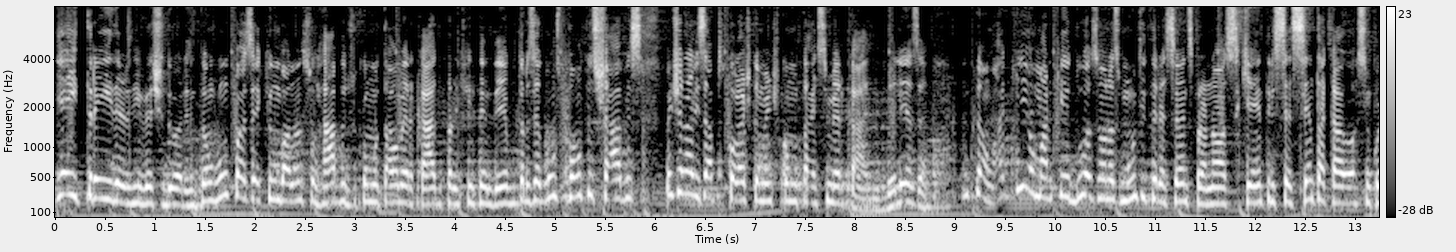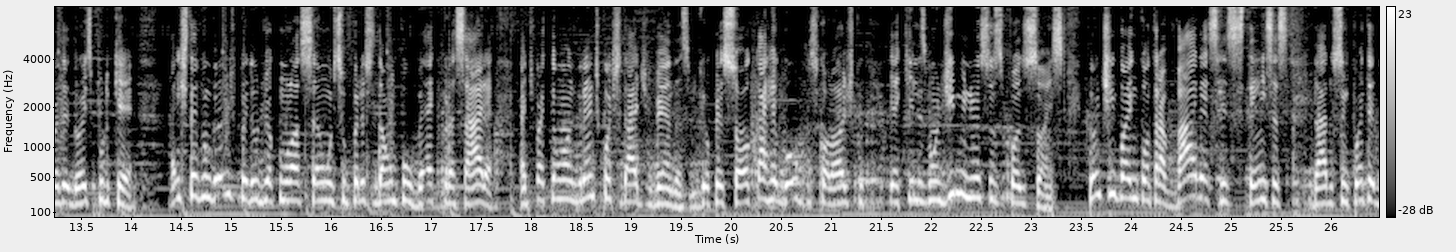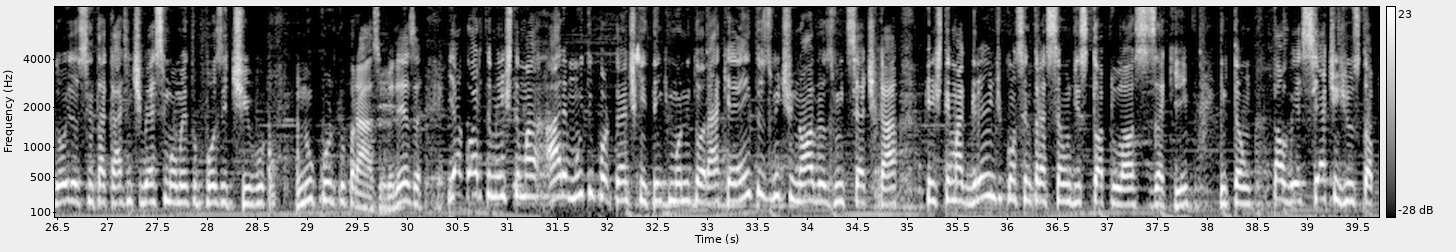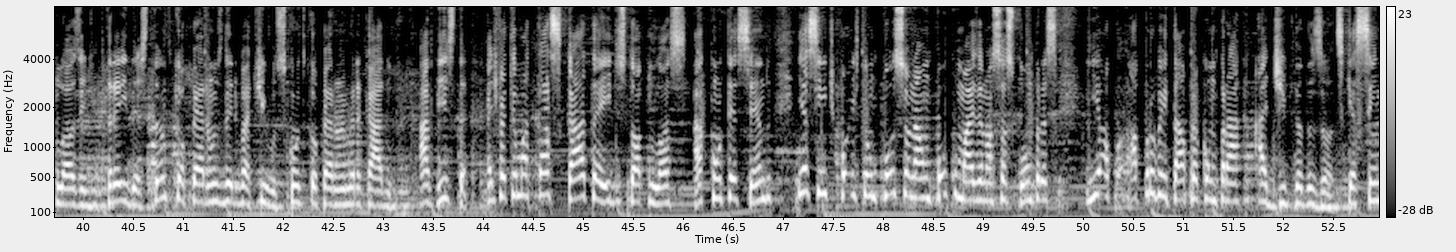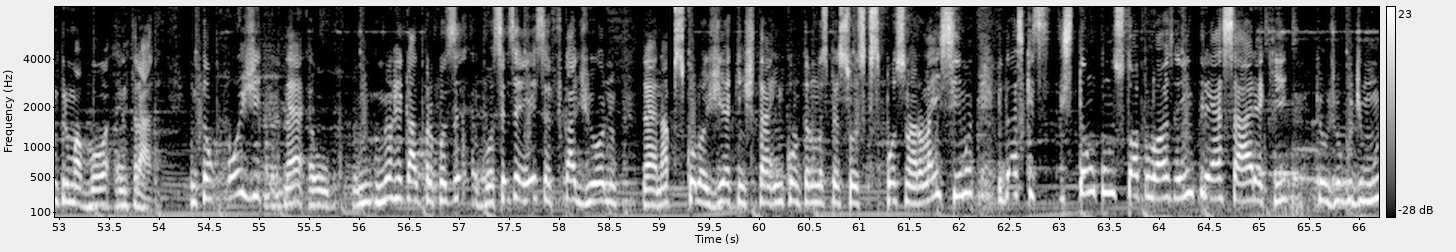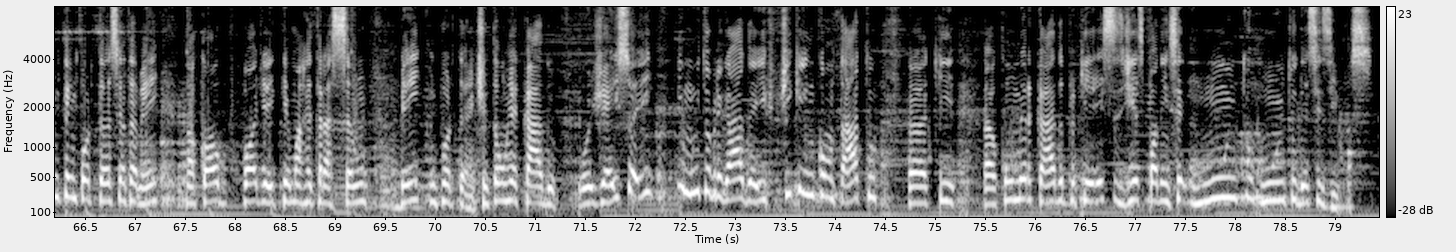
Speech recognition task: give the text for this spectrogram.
E aí, traders e investidores? Então vamos fazer aqui um balanço rápido de como está o mercado para a gente entender. Vou trazer alguns pontos chaves para a gente analisar psicologicamente como está esse mercado, beleza? Então, aqui eu marquei duas zonas muito interessantes para nós, que é entre 60k e 52, porque a gente teve um grande período de acumulação e se o preço dá um pullback para essa área, a gente vai ter uma grande quantidade de vendas, porque o pessoal carregou o psicológico e aqui eles vão diminuir suas posições. Então a gente vai encontrar várias resistências, dado 52 ou 60k, a gente tiver esse momento positivo no curto prazo, beleza? Beleza? E agora também a gente tem uma área muito importante que a gente tem que monitorar, que é entre os 29 e os 27k, porque a gente tem uma grande concentração de stop losses aqui. Então, talvez se atingir os stop losses de traders, tanto que operam nos derivativos quanto que operam no mercado à vista, a gente vai ter uma cascata aí de stop loss acontecendo e assim a gente pode então posicionar um pouco mais as nossas compras e aproveitar para comprar a dívida dos outros, que é sempre uma boa entrada. Então hoje, né, o, o meu recado para você, vocês é esse, é ficar de olho né, na psicologia que a gente está encontrando as pessoas que se posicionaram lá em cima e das que estão com stop loss entre essa área aqui, que eu julgo de muita importância também, na qual pode aí ter uma retração bem importante. Então o recado hoje é isso aí e muito obrigado aí, fiquem em contato uh, uh, com o mercado, porque esses dias podem ser muito, muito decisivos.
